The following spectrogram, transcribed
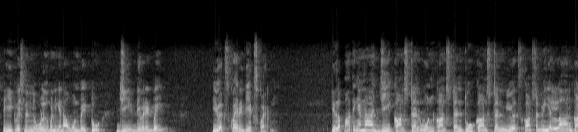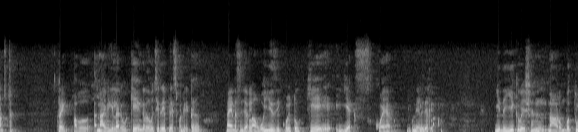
இந்த ஈக்குவேஷனை நீங்கள் ஒழுங்கு பண்ணிங்கன்னா one by two g divided by u x square into x square இதில் பார்த்தீங்கன்னா g constant one constant two constant u x constant இவங்க எல்லாரும் கான்ஸ்டன்ட் ரைட் அப்போ நான் இவங்க எல்லாரும் கேங்கிறத வச்சு ரீப்ளேஸ் பண்ணிவிட்டு நான் என்ன செஞ்சிடலாம்? Y is equal to k x square இப்படின்னு எழுதிடலாம். இந்த ஈக்குவேஷன் நான் ரொம்ப து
